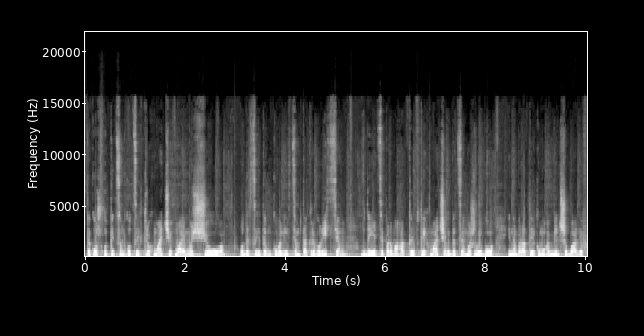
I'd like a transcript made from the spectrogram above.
Також у підсумку цих трьох матчів маємо, що одеситам, ковалівцям та криворізцям вдається перемагати в тих матчах, де це можливо, і набирати якомога більше балів.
